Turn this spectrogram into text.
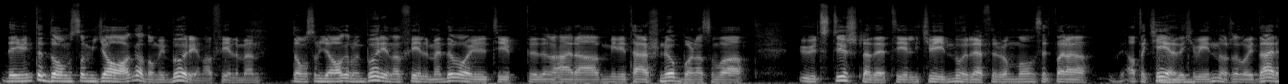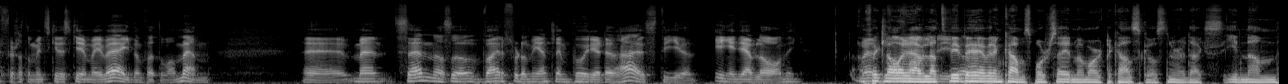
det är ju inte de som jagar dem i början av filmen. De som jagade dem i början av filmen det var ju typ den här äh, militärsnubbarna som var utstyrslade till kvinnor eftersom monstret bara attackerade kvinnor. Så det var ju därför så att de inte skulle skrämma iväg dem för att de var män. Eh, men sen alltså varför de egentligen börjar den här stilen, ingen jävla aning. Förklaringen är väl att vi det? behöver en kampsportscen med Marta Kaskos. Nu är det dags innan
